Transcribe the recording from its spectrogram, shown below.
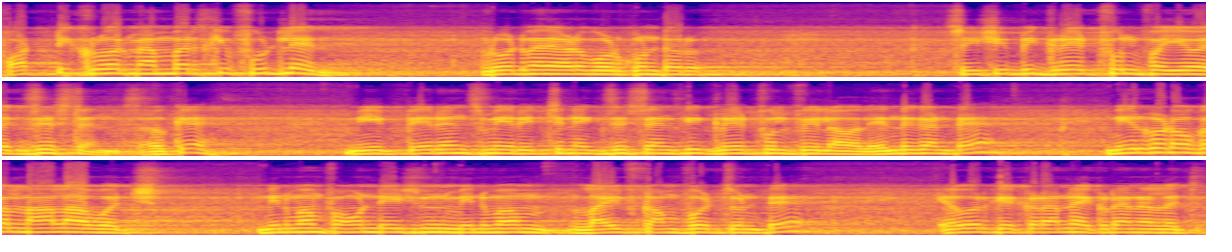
ఫార్టీ క్రోర్ మెంబర్స్కి ఫుడ్ లేదు. రోడ్డు మీద ఎవడ పడుకుంటారు so you should be grateful for your existence okay మీ పేరెంట్స్ మీరు ఇచ్చిన ఎగ్జిస్టెన్స్కి గ్రేట్ఫుల్ ఫీల్ అవ్వాలి. ఎందుకంటే మీరు కూడా ఒకళ్ళు నాలా అవ్వచ్చు. Minimum foundation minimum life comforts ఉంటే ఎవరికి ఎక్కడన్నా ఎక్కడైనా వెళ్ళచ్చు.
